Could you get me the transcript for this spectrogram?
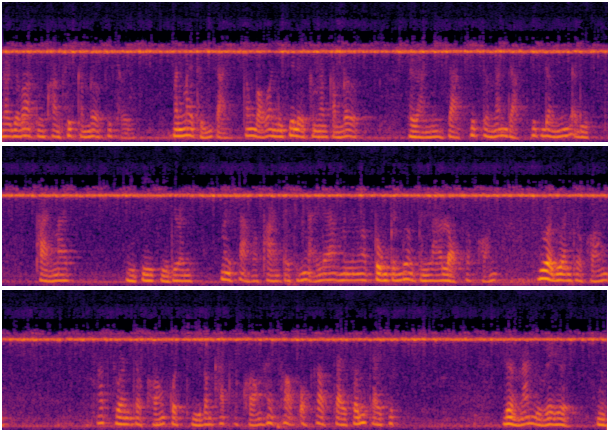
เราจะว่าเป็นความคิดกำเริบเฉยมันไม่ถึงใจ ต้องบอกว่ามีกิเลสกำลังกำเริบเวลานี้อยากคิดเรื่องนั้นอยากคิดเรื่องนี้อดีต ผ่านมากี่ปีกี่เดือน ไม่ทราบว่าผ่านไปถึงไหนแล้ว มันยังมาปรุงเป็นเรื่องเป็นราวหลอกเจ้าของยั่วยวนเจ้าของ ทักชวนเจ้าของกดขี่บังคับเจ้าของให้ชอบอกชอบใจสนใจคิด เรื่องนั้นอยู่เรื่อยๆนี่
